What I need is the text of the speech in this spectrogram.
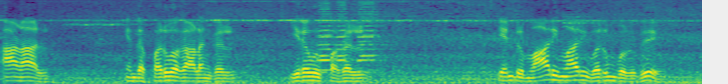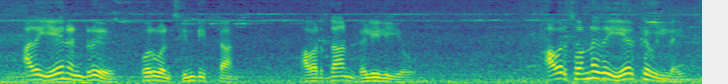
ஆனால் இந்த பருவ காலங்கள் இரவு பகல் என்று மாறி மாறி வரும்பொழுது அதை ஏனென்று ஒருவன் சிந்தித்தான். அவர்தான் கலீலியோ. அவர் சொன்னதை ஏற்கவில்லை.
